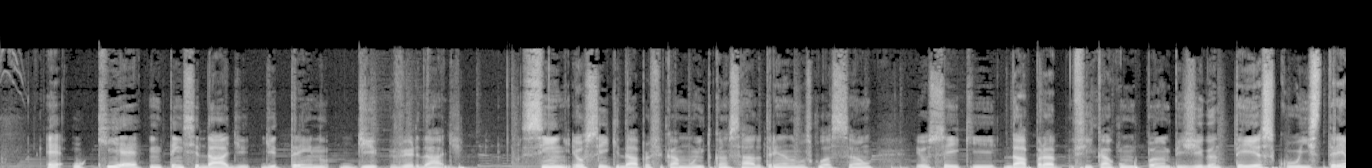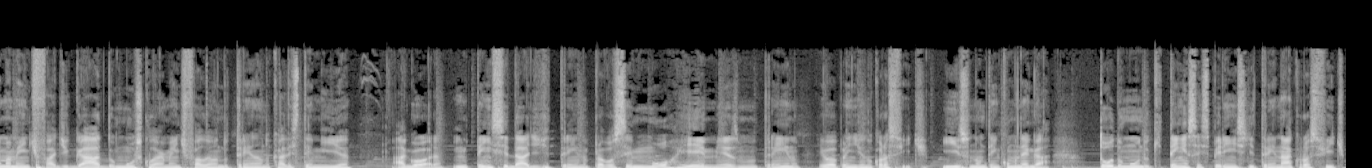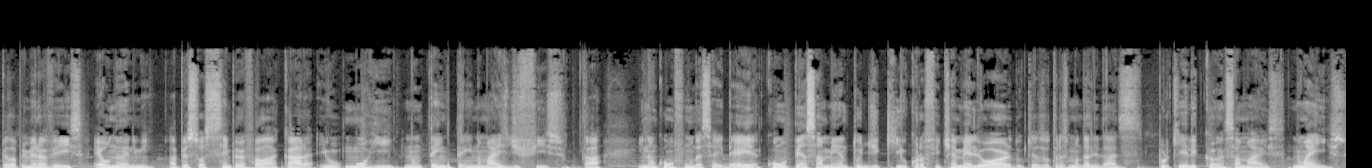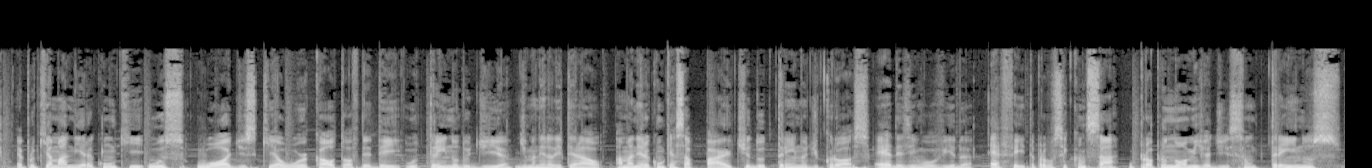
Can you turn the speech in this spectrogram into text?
é o que é intensidade de treino de verdade. Sim, eu sei que dá para ficar muito cansado treinando musculação. Eu sei que dá para ficar com um pump gigantesco e extremamente fadigado muscularmente falando treinando calistenia. Agora, intensidade de treino para você morrer mesmo no treino, eu aprendi no CrossFit. E isso não tem como negar todo mundo que tem essa experiência de treinar crossfit pela primeira vez é unânime. A pessoa sempre vai falar: Cara, eu morri, não tem treino mais difícil, tá? E não confunda essa ideia com o pensamento de que o crossfit é melhor do que as outras modalidades, porque ele cansa mais. Não é isso. É porque a maneira com que os WODs, que é o Workout of the Day, o treino do dia, de maneira literal, a maneira com que essa parte do treino de cross é desenvolvida é feita para você cansar. O próprio nome já diz: são treinos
